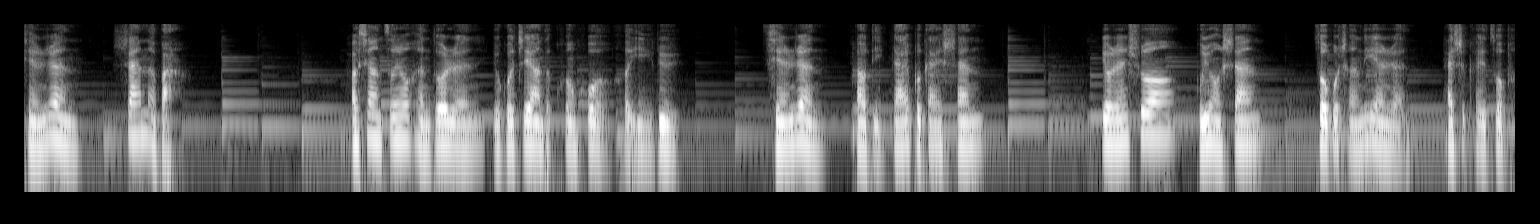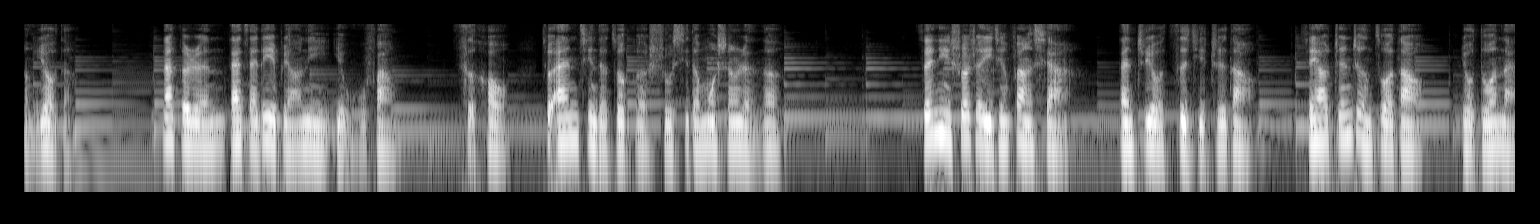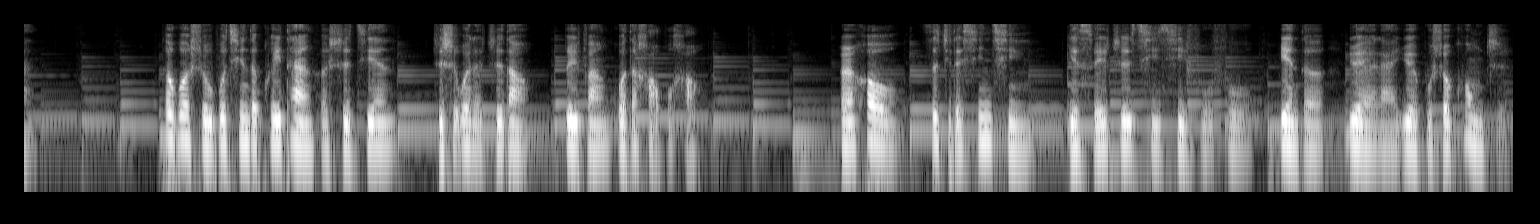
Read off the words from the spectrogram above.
前任删了吧？好像总有很多人有过这样的困惑和疑虑：前任到底该不该删？有人说不用删，做不成恋人还是可以做朋友的。那个人待在列表里也无妨，此后就安静的做个熟悉的陌生人了。嘴里说着已经放下，但只有自己知道，想要真正做到。有多难？透过数不清的窥探和时间，只是为了知道对方过得好不好。而后自己的心情也随之起起伏伏，变得越来越不受控制。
